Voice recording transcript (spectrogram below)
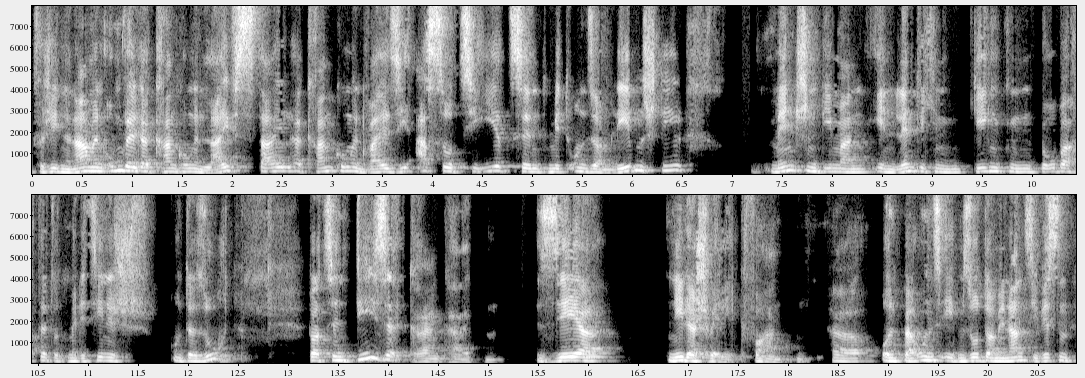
verschiedene Namen, Umwelterkrankungen, Lifestyle-Erkrankungen, weil sie assoziiert sind mit unserem Lebensstil. Menschen, die man in ländlichen Gegenden beobachtet und medizinisch untersucht, dort sind diese Krankheiten sehr niederschwellig vorhanden äh, und bei uns eben so dominant. Sie wissen,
